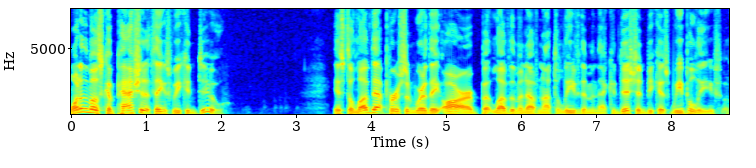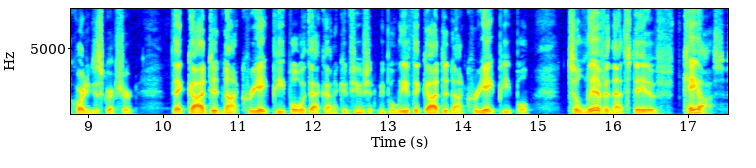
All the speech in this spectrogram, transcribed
One of the most compassionate things we can do is to love that person where they are, but love them enough not to leave them in that condition because we believe, according to Scripture, that God did not create people with that kind of confusion. We believe that God did not create people to live in that state of chaos.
